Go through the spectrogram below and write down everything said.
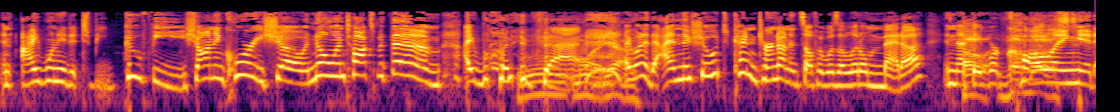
and I wanted it to be goofy, Sean and Corey show, and no one talks but them. I wanted that. more, yeah. I wanted that, and the show kind of turned on itself. It was a little meta in that they Oh, were the calling most. it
